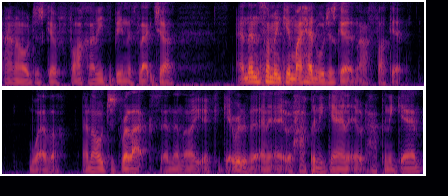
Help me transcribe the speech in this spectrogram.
and I would just go, "Fuck! I need to be in this lecture." And then something in my head would just go, nah, fuck it, whatever. And I would just relax and then I, I could get rid of it. And it, it would happen again, it would happen again.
